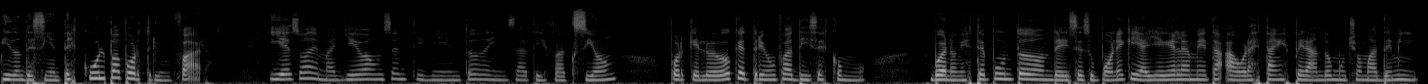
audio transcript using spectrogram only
y donde sientes culpa por triunfar. Y eso además lleva a un sentimiento de insatisfacción porque luego que triunfas dices como, bueno, en este punto donde se supone que ya llegué a la meta, ahora están esperando mucho más de mí.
